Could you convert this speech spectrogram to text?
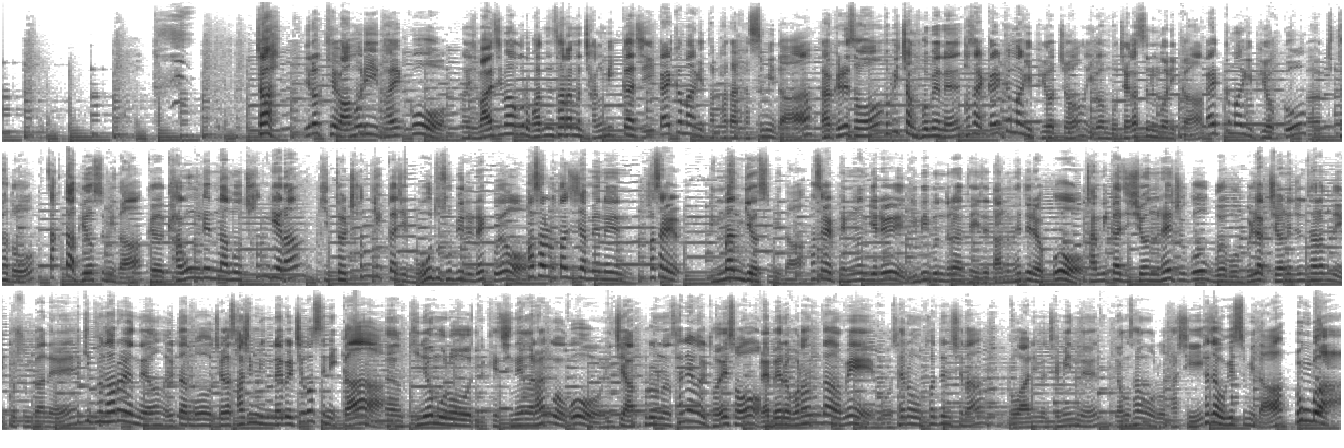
자 이렇게 마무리 다 했고 이제 마지막으로 받은 사람은 장비까지 깔끔하게 다 받아갔습니다. 자 그래서 소비창 보면은 화살 깔끔하게 비웠죠. 이건 뭐 제가 쓰는 거니까. 깔끔하게 비웠고 어, 기타도 싹 다 비웠습니다. 그 가공된 나무 1000개랑 깃털 1000개까지 모두 소비를 했고요. 화살로 따지자면은 화살 100만 개였습니다. 화살 100만 개를 뉴비분들한테 이제 나눔해드렸고 장비까지 지원을 해주고 뭐, 뭐 물약 지원해준 사람도 있고 중간에 뜻깊은 하루였네요. 일단 뭐 제가 46레벨 찍었으니까 그냥 기념으로 이렇게 진행을 한 거고 이제 앞으로는 사냥을 더해서 레벨업을 한 다음에 뭐 새로운 컨텐츠나 뭐 아니면 재밌는 영상으로 다시 찾아오겠습니다. 봉바!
